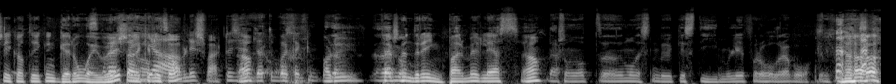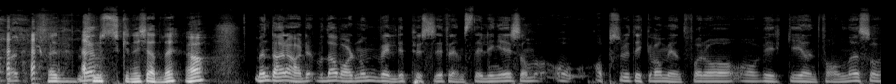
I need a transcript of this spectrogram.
slik at de kan get away with det er it. så Er det ikke sånn? jævlig svært og kjedelig at du bare tenker Har du Det er sånn- 500 ringpermer, les. Ja. Det er sånn at eh, du må nesten bruke stimuli for å holde deg våken. Det er Knuskende kjedelig. Ja. Men der, det, da var det noen veldig pussige fremstillinger som absolutt ikke var ment for å, å virke gjenfallende. Så,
